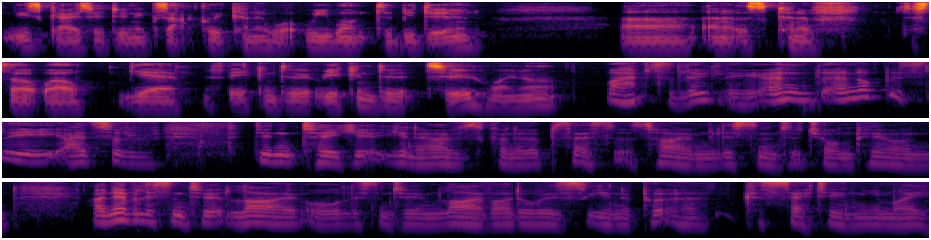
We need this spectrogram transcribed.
these guys are doing exactly kind of what we want to be doing. Uh, and it was kind of just thought, well, yeah, if they can do it, we can do it too. Why not? Well, absolutely. And and obviously, I sort of didn't take it. You know, I was kind of obsessed at the time listening to John Peel, and I never listened to it live or listened to him live. I'd always, you know, put a cassette in, in my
